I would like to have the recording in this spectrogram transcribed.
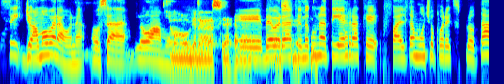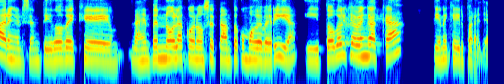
Sí, yo amo Barahona, o sea, lo amo. Oh, gracias. Eh, de verdad, entiendo que una tierra que falta mucho por explotar en el sentido de que la gente no la conoce tanto como debería y todo el que venga acá tiene que ir para allá.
